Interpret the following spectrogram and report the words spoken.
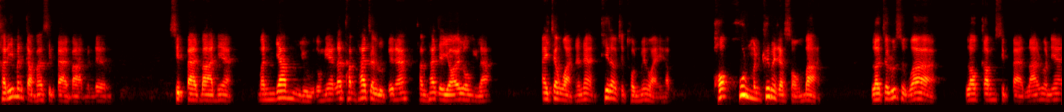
คราวนี้มันกลับมาสิบแปดบาทเหมือนเดิมสิบแปดบาทเนี่ย มันย่ำอยู่ตรงเนี้ยแล้วทำท่าจะหลุดด้วยนะทำท่าจะย้อยลงอีกแล้วไอ้จังหวะนั้นน่ะที่เราจะทนไม่ไหวครับ เพราะหุ้นมันขึ้นมาจากสองบาท เราจะรู้สึกว่าเรากำสิบแปดล้านวันเนี้ย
